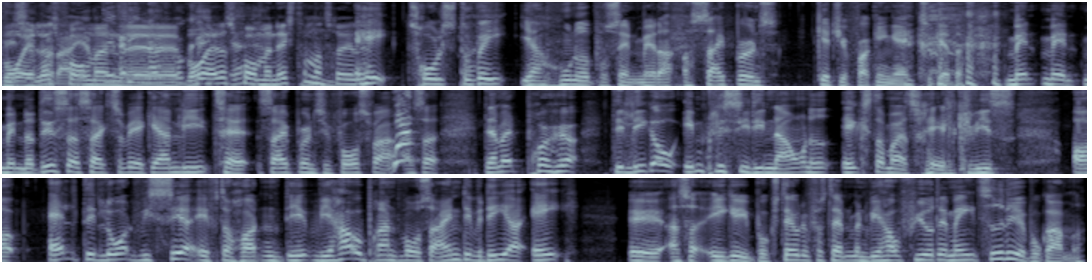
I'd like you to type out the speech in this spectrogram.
hvor ellers, får man, Jamen, det er øh, nok. hvor Okay, ellers ja, får ja. man ekstra materiale? Hey, Troels, du ved, jeg er 100% med dig, og Sideburns, get your fucking act together. men, men, men når det så er sagt, så vil jeg gerne lige tage Sideburns i forsvar. What? Altså, der, prøv at høre, det ligger jo implicit i navnet ekstra materiale quiz, og alt det lort, vi ser efterhånden, det, vi har jo brændt vores egne DVD'er af, Øh, altså ikke i bogstavelig forstand, men vi har jo fyret dem af i tidligere programmet.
